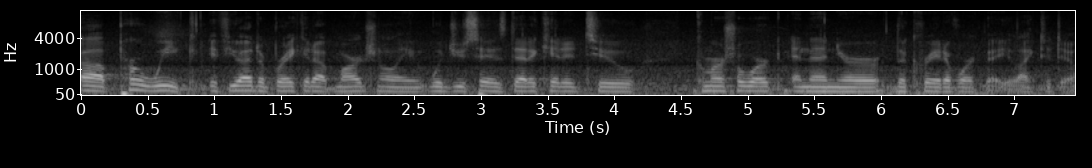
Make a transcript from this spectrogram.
uh, per week, if you had to break it up marginally, would you say is dedicated to commercial work and then your the creative work that you like to do?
